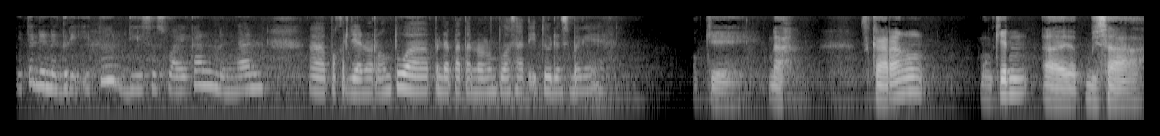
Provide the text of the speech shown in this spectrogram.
Itu di negeri itu disesuaikan dengan uh, pekerjaan orang tua, pendapatan orang tua saat itu dan sebagainya. Oke, nah sekarang mungkin uh, bisa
